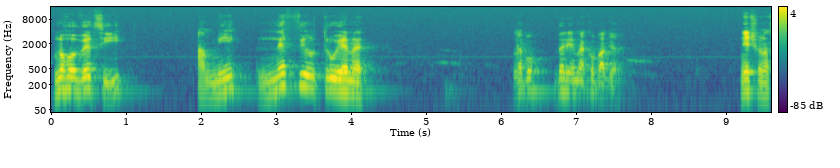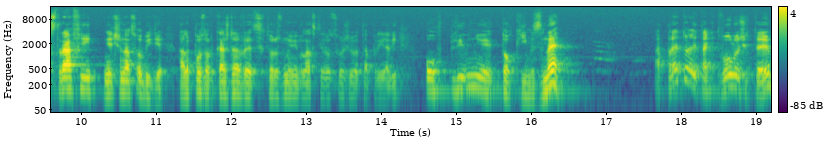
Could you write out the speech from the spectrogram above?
mnoho vecí a my nefiltrujeme, lebo berieme ako bager. Niečo nás tráfi, niečo nás obíde. Ale pozor, každá vec, ktorú sme my vlastne do svojho života prijali, ovplyvňuje to, kým sme. A preto je tak dôležité,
